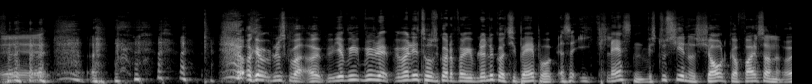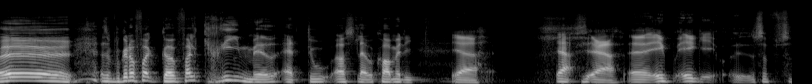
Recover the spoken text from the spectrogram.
øh, Okay, nu skal vi bare, øh, jeg, vi, vi, vi, var lige to sekunder, for vi bliver nødt til at gå tilbage på, altså i klassen, hvis du siger noget sjovt, gør folk sådan, hey! altså begynder folk, gør folk grin med, at du også laver comedy. ja. Ja. Ja, øh, ikke, ikke, øh, så, så,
